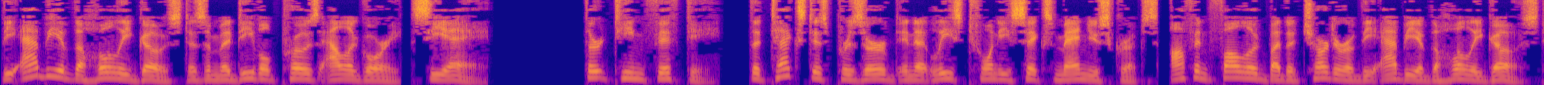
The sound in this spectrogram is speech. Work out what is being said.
The Abbey of the Holy Ghost is a medieval prose allegory, ca. 1350. The text is preserved in at least 26 manuscripts, often followed by the charter of the Abbey of the Holy Ghost.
